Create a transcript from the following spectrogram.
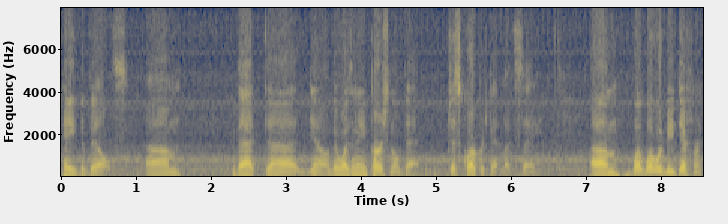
paid the bills, um, that, uh, you know, there wasn't any personal debt just corporate debt, let's say, um, what, what would be different?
